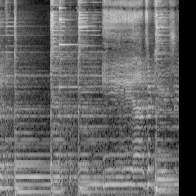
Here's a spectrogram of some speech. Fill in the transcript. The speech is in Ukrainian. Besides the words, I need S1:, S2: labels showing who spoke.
S1: Yeah, I jak crazy.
